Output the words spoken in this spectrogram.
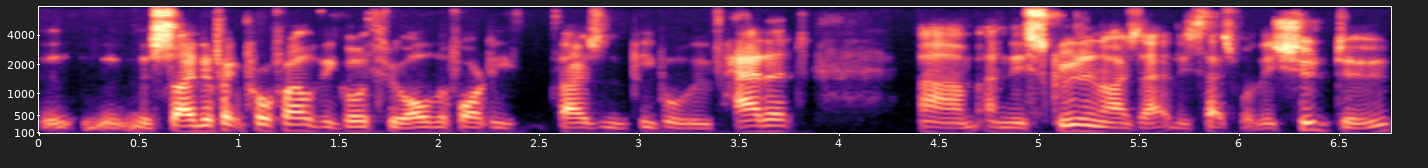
the, the, side effect profile, they go through all the 40,000 people who've had it, um, and they scrutinize that, at least that's what they should do,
